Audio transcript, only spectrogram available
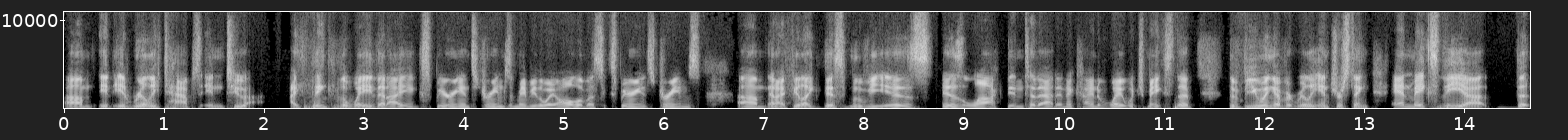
um, it, it really taps into I think the way that I experience dreams, and maybe the way all of us experience dreams, um, and I feel like this movie is is locked into that in a kind of way, which makes the the viewing of it really interesting, and makes the uh, the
